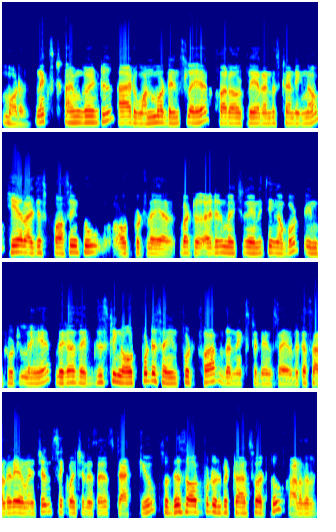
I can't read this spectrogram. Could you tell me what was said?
model. Next I'm going to add one more dense layer for our clear understanding now. Here I just passing two output layer. But I didn't mention anything about input layer because existing output is an input for the next dense layer because already I mentioned sequential is a stack queue. So this output will be transferred to another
